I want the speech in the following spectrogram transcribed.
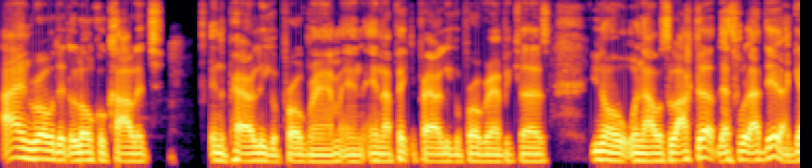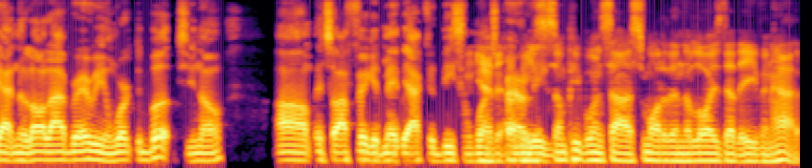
I enrolled at the local college in the paralegal program and and I picked the paralegal program because you know when I was locked up that's what I did I got in the law library and worked the books you know um, and so I figured maybe I could be someone's yeah, I mean, some people inside are smarter than the lawyers that they even have.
